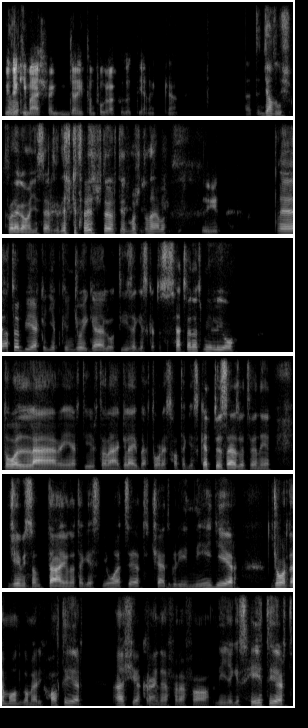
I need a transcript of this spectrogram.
Mindenki más meg gyanítom foglalkozott ilyenekkel. Hát gyanús, főleg amennyi szerződéskötés történt mostanában. Igen. A többiek egyébként Joey Gallo 10,275 millió dollárért írt alá, Gleyber Torres 6,250-ért, Jameson Tyon 5,8-ért, Chad Green 4-ért, Jordan Montgomery 6-ért, Asia Kainefarafa 4,7-ért,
